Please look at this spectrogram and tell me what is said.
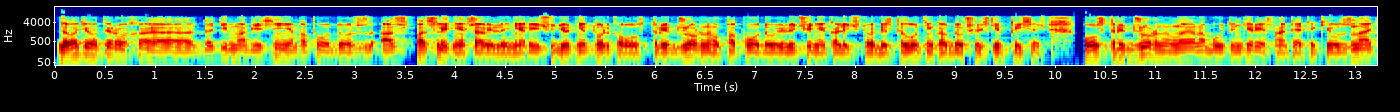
Давайте, во-первых, э, дадим объяснение по поводу последнего заявления. Речь идет не только о Wall Street Journal по поводу увеличения количества беспилотников до 6 тысяч. Wall Street Journal, наверное, будет интересно опять-таки узнать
